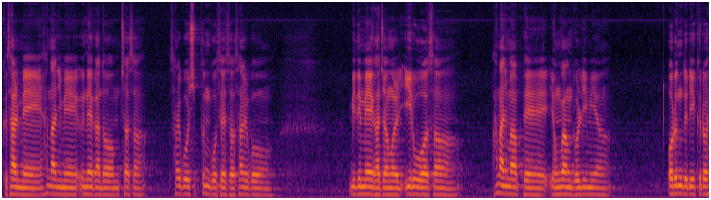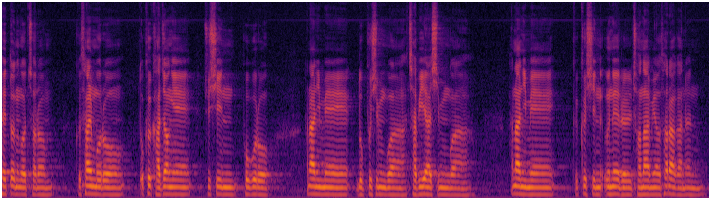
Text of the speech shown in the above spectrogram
그 삶에 하나님의 은혜가 넘쳐서 살고 싶은 곳에서 살고 믿음의 가정을 이루어서 하나님 앞에 영광 돌리며 어른들이 그러했던 것처럼 그 삶으로 또 그 가정에 주신 복으로 하나님의 높으심과 자비하심과 하나님의 그 크신 은혜를 전하며 살아가는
